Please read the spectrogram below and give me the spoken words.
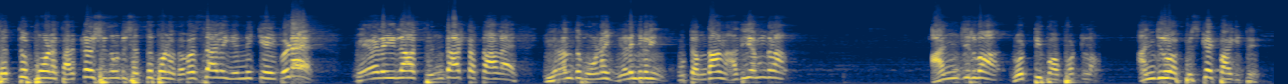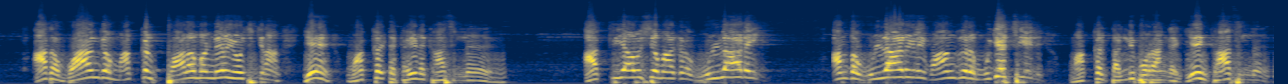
செத்து போன தற்கொலை கொண்டு செத்து போன விவசாயிகள் எண்ணிக்கையை விட வேலையில்லா திண்டாட்டத்தால இறந்து போன இளைஞர்களின் கூட்டம் தான் அதிகம்ங்களாம் அஞ்சு ரூபா ரொட்டி பா அஞ்சு ரூபா பிஸ்கட் பாக்கெட்டு. அதை வாங்க மக்கள் பல மணி நேரம் யோசிக்கிறான். ஏன் மக்கள்கிட்ட கையில காசு இல்ல? அத்தியாவசியமா இருக்கிற உள்ளாடை. அந்த உள்ளாடைகளை வாங்குற முயற்சியை மக்கள் தள்ளி போறாங்க. ஏன் காசு இல்ல?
